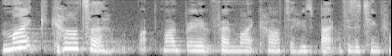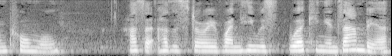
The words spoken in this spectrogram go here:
Mike Carter, my brilliant friend Mike Carter, who's back visiting from Cornwall, has a, has a story of when he was working in Zambia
